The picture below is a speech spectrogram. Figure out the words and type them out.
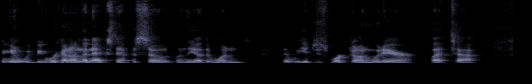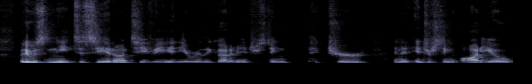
you know, we'd be working on the next episode when the other one that we had just worked on would air. But uh, but it was neat to see it on TV, and you really got an interesting picture and an interesting audio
